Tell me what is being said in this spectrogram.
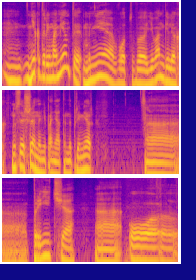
некоторые моменты мне вот в Евангелиях ну совершенно непонятны. Например, а, притча а, о,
